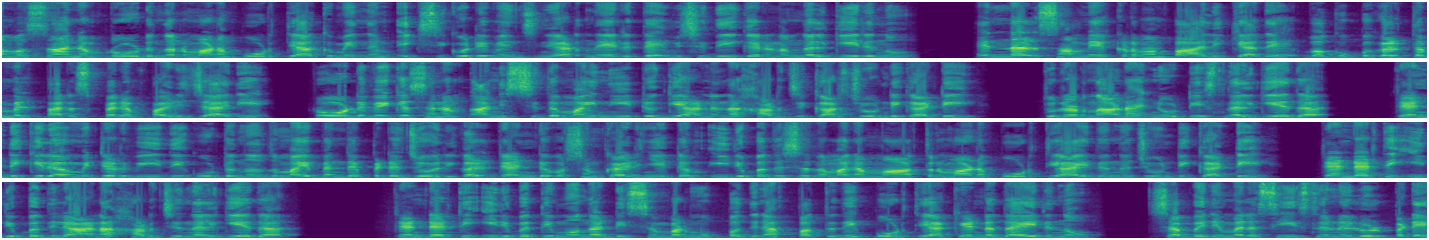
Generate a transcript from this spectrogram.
അവസാനം റോഡ് നിർമ്മാണം പൂർത്തിയാക്കുമെന്നും എക്സിക്യൂട്ടീവ് എഞ്ചിനീയർ നേരത്തെ വിശദീകരണം നൽകിയിരുന്നു. എന്നാൽ സമയക്രമം പാലിക്കാതെ വകുപ്പുകൾ തമ്മിൽ പരസ്പരം പഴിചാരി റോഡ് വികസനം അനിശ്ചിതമായി നീട്ടുകയാണെന്ന് ഹർജിക്കാർ ചൂണ്ടിക്കാട്ടി. തുടർന്നാണ് നോട്ടീസ് നൽകിയത്. രണ്ട് കിലോമീറ്റർ വീതി കൂട്ടുന്നതുമായി ബന്ധപ്പെട്ട ജോലികൾ രണ്ടു വർഷം കഴിഞ്ഞിട്ടും ഇരുപത് ശതമാനം മാത്രമാണ് പൂർത്തിയായതെന്ന് ചൂണ്ടിക്കാട്ടി രണ്ടായിരത്തി ഇരുപതിലാണ് ഹർജി നൽകിയത്. രണ്ടായിരത്തി ഇരുപത്തിമൂന്ന് ഡിസംബർ മുപ്പതിന് പദ്ധതി പൂർത്തിയാക്കേണ്ടതായിരുന്നു. ശബരിമല സീസണിൽ ഉൾപ്പെടെ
